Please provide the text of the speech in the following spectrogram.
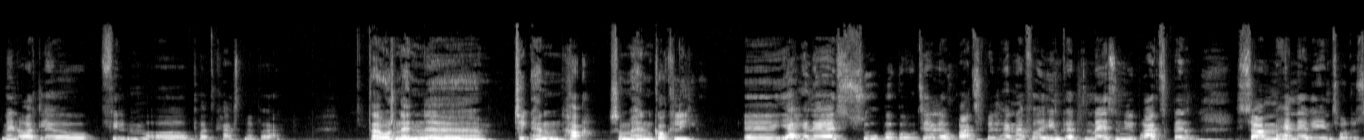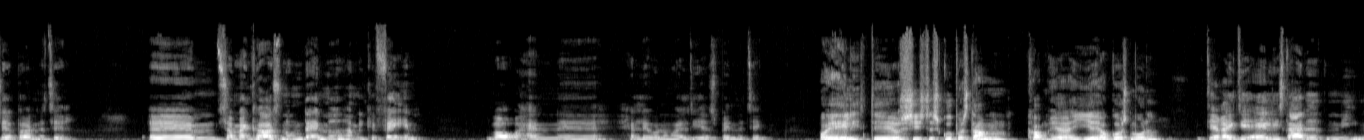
Men også lave film og podcast med børn. Der er også en anden øh, ting, han har, som han godt kan lide. Øh, ja, han er super god til at lave brætspil. Han har fået indkøbt en masse nye brætspil, som han er ved at introducere børnene til. Øh, så man kan også nogle dage møde ham i caféen, hvor han, øh, han laver nogle af de her spændende ting. Og Ali, det er jo sidste skud på stammen, kom her i august måned. Det er rigtigt. Ali startede den 9.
